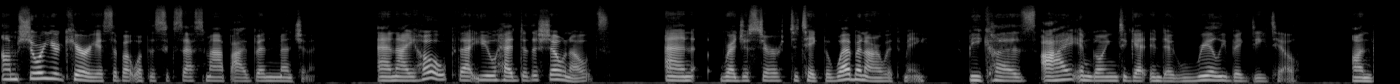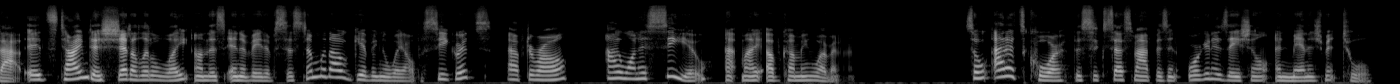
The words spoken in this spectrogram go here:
I'm sure you're curious about what the success map I've been mentioning, and I hope that you head to the show notes and register to take the webinar with me because I am going to get into really big detail on that. It's time to shed a little light on this innovative system without giving away all the secrets. After all, I want to see you at my upcoming webinar. So, at its core, the Success Map is an organizational and management tool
